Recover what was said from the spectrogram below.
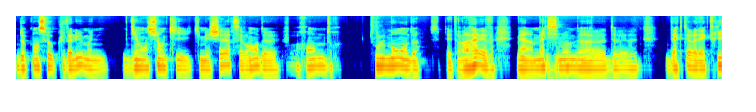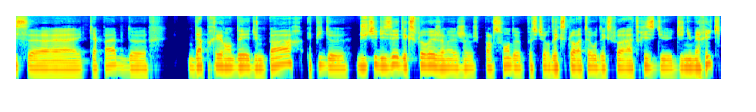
de penser aux plus-values, une dimension qui, qui m'est chère, c'est vraiment de rendre tout le monde, c'est peut-être un rêve, mais un mmh maximum de d'acteurs et d'actrices capables de d'appréhender d'une part, et puis de d'utiliser et d'explorer. Je, parle souvent de posture d'explorateur ou d'exploratrice du, numérique,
